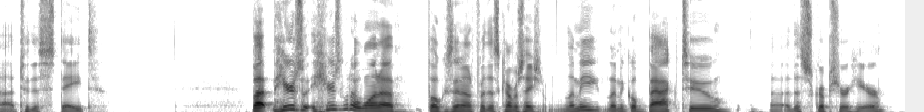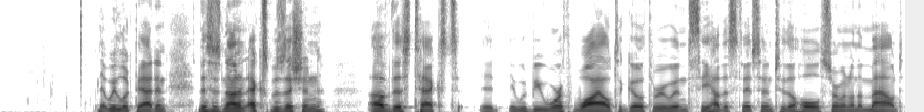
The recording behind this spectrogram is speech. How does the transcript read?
uh to the state? But here's here's what I want to focus in on for this conversation. Let me let me go back to uh, the scripture here that we looked at, and this is not an exposition of this text. It, it would be worthwhile to go through and see how this fits into the whole Sermon on the Mount,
